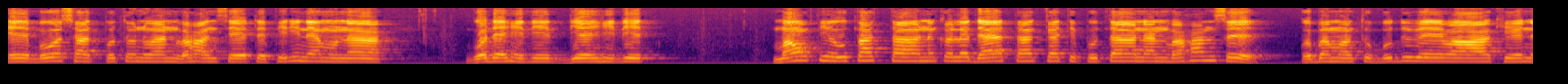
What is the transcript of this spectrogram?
ඒ බෝසත් පුතුණුවන් වහන්සේට පිරිනැමුණා ගොඩෙහිදී දියෙහිදී මෞපිය උපස්ථාන කළ දෑතක් ඇති පුතාණන් වහන්සේ ඔබ මතු බුදු වේවා කියන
